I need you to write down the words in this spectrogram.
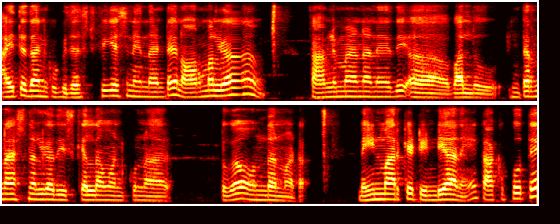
అయితే దానికి ఒక జస్టిఫికేషన్ ఏంటంటే నార్మల్గా ఫ్యామిలీ మ్యాన్ అనేది వాళ్ళు ఇంటర్నేషనల్గా తీసుకెళ్దాం అనుకున్నట్టుగా ఉందన్నమాట. మెయిన్ మార్కెట్ ఇండియానే కాకపోతే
